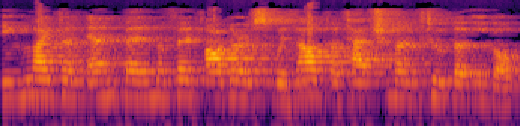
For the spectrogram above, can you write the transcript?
enlighten and benefit others without attachment to the ego.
